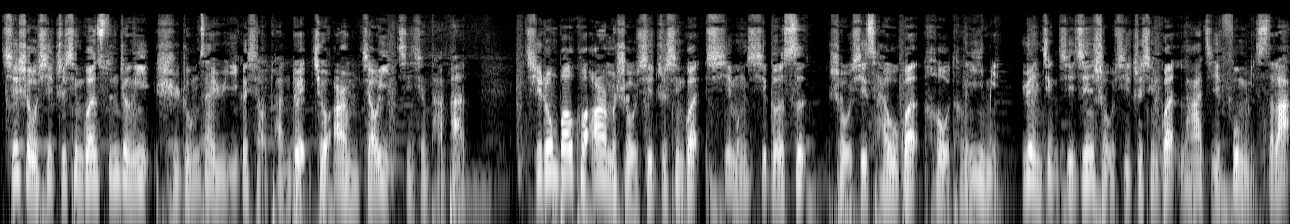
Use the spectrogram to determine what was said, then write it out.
其首席执行官孙正义始终在与一个小团队就 ARM 交易进行谈判，其中包括 ARM 首席执行官西蒙西格斯、首席财务官后藤义敏、愿景基金首席执行官拉吉夫米斯拉，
